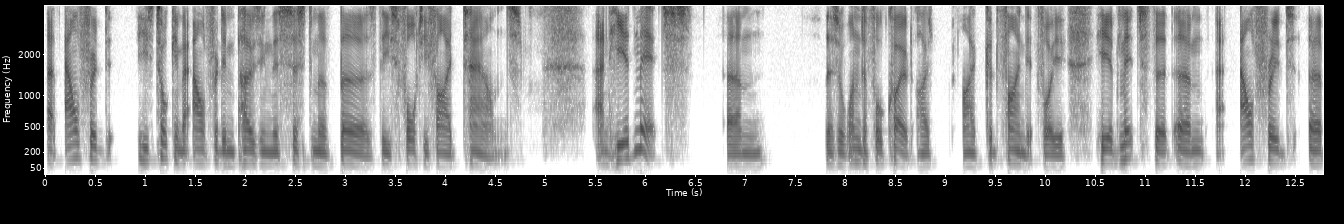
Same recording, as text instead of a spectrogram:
that Alfred, he's talking about Alfred imposing this system of burhs, these fortified towns. And he admits, um, there's a wonderful quote, I, I could find it for you. He admits that um, Alfred uh,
